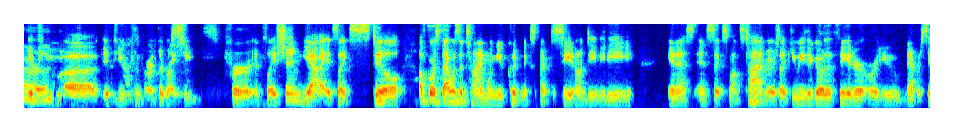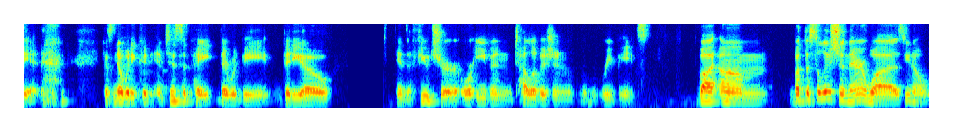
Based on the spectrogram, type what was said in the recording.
Oh, if really? you uh if you convert the receipts for inflation yeah it's like still of course that was a time when you couldn't expect to see it on dvd in a in six months time it was like you either go to the theater or you never see it because nobody could anticipate there would be video in the future or even television repeats but um but the solution there was you know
